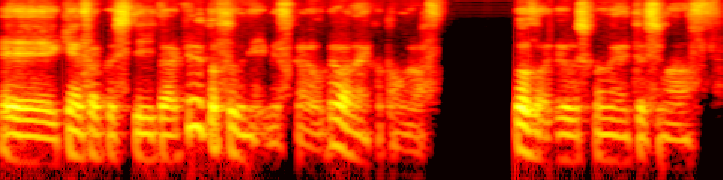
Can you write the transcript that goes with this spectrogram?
えー、検索していただけるとすぐに見つかるのではないかと思います。どうぞよろしくお願いいたします。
